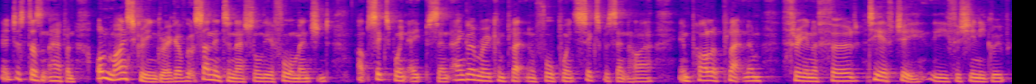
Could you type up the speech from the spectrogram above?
it just doesn't happen. On my screen, Greg, I've got Sun International, the aforementioned, up 6.8%, Anglo American Platinum 4.6% higher, Impala Platinum three and a third, TFG, the Foschini Group,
